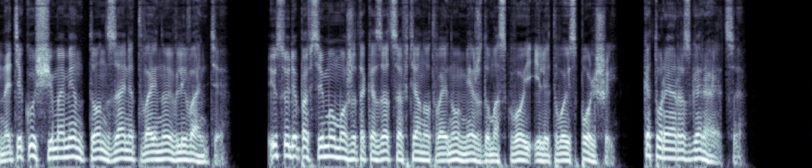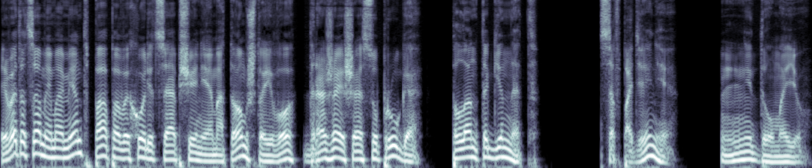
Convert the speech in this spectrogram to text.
На текущий момент он занят войной в Ливанте и, судя по всему, может оказаться втянут в войну между Москвой и Литвой с Польшей, которая разгорается. И в этот самый момент папа выходит сообщением о том, что его дрожайшая супруга — Плантагенет. Совпадение? Не думаю.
